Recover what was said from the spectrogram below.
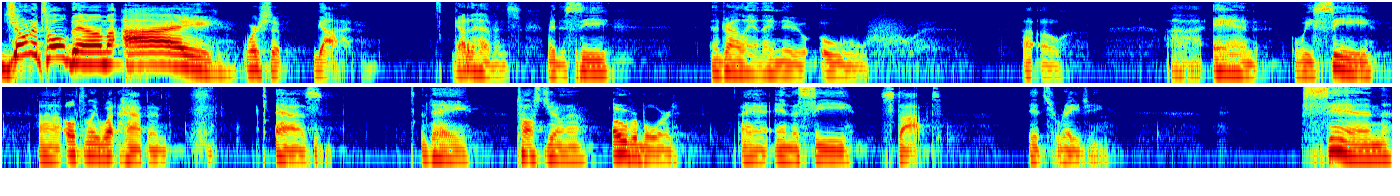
Jonah told them, I worship God, God of the heavens, made the sea and the dry land. They knew, oh, uh oh. Uh, and we see uh, ultimately what happened as they tossed Jonah overboard and, and the sea stopped its raging. Sin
